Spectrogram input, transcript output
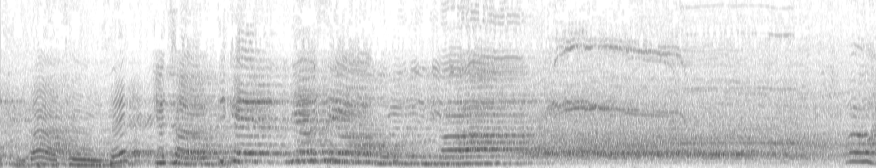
인사드리겠습니다. 둘, 셋. 개천 티켓! 안녕하세요, 모르는입니다. 아,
